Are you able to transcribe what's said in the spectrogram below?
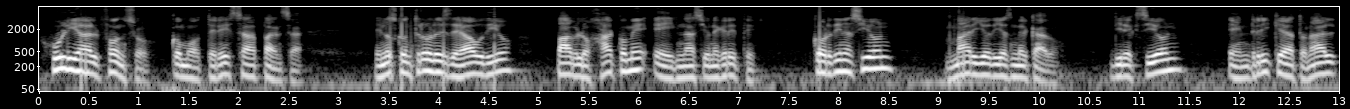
Julia Alfonso como Teresa Panza. En los controles de audio, Pablo Jacome e Ignacio Negrete. Coordinación, Mario Díaz Mercado. Dirección, Enrique Atonal,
